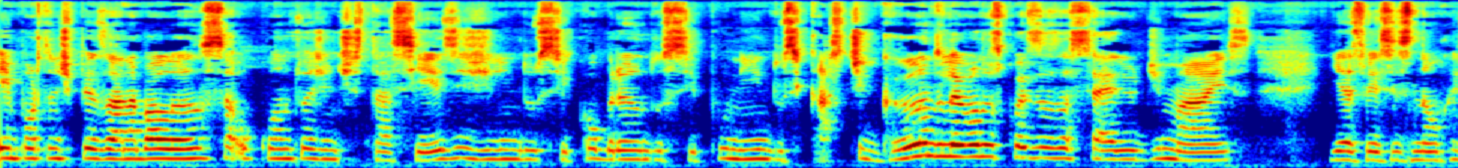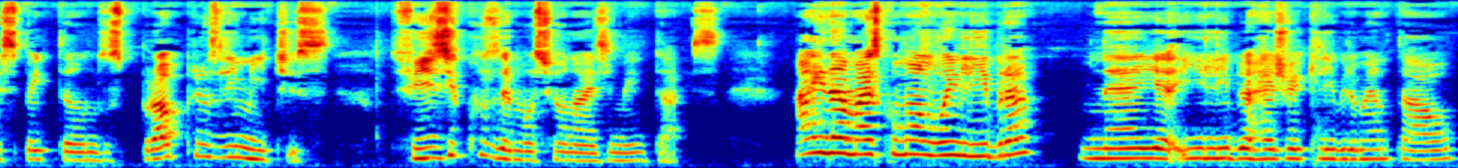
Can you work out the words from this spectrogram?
é importante pesar na balança o quanto a gente está se exigindo, se cobrando, se punindo, se castigando, levando as coisas a sério demais e às vezes não respeitando os próprios limites físicos, emocionais e mentais. Ainda mais com uma lua em Libra, né? E, e Libra rege o equilíbrio mental.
